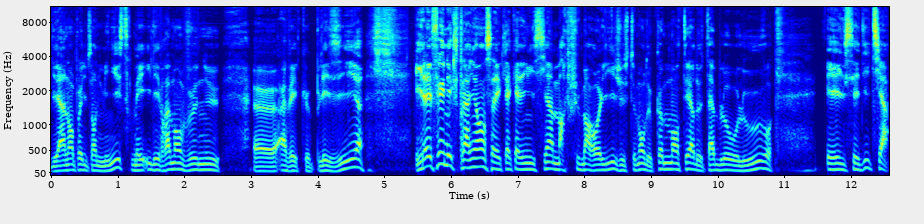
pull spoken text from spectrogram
Il a un emploi du temps de ministre, mais il est vraiment venu euh, avec plaisir. Il avait fait une expérience avec l'académicien Marc Fumaroli, justement, de commentaires de tableaux au Louvre. Et il s'est dit, tiens,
